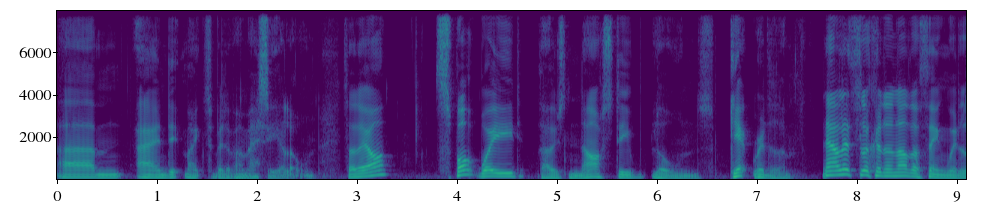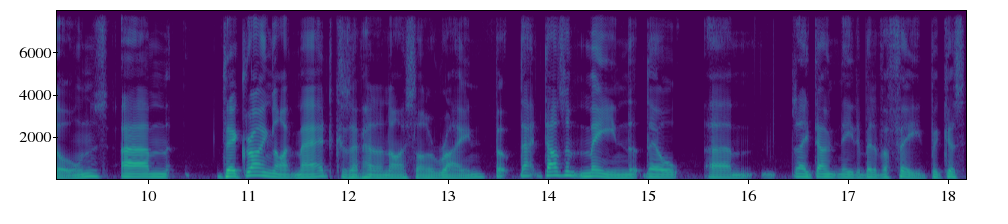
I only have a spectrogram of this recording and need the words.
um, and it makes a bit of a messier lawn. So they are spot weed, those nasty lawns. Get rid of them. Now let's look at another thing with lawns. Um, they're growing like mad because they've had a nice lot of rain, but that doesn't mean that they'll um, they don't need a bit of a feed because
